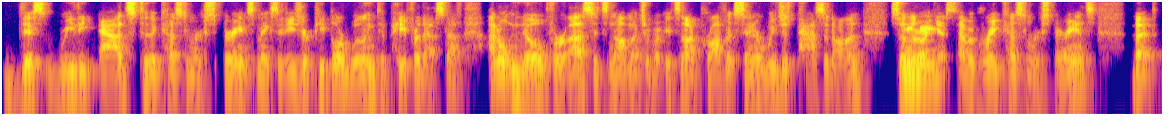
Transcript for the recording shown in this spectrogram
this really adds to the customer experience makes it easier people are willing to pay for that stuff i don't know for us it's not much of a it's not a profit center we just pass it on so mm-hmm. that our mm-hmm. guests have a great customer experience but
